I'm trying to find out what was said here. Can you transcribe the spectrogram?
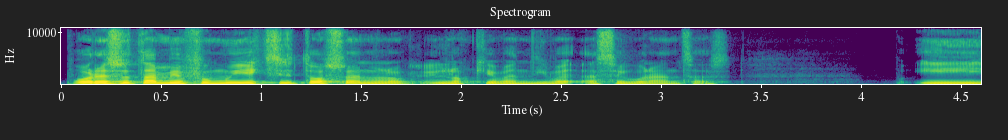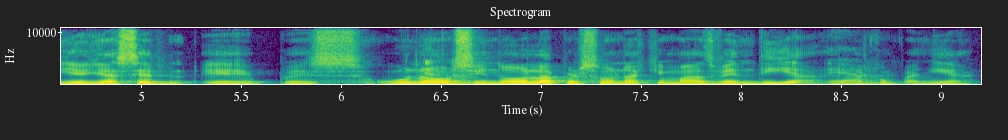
por eso también fue muy exitoso en lo, que vendí aseguranzas. Y llegué a ser, eh, pues, uno o si no, la persona que más vendía en la compañía.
